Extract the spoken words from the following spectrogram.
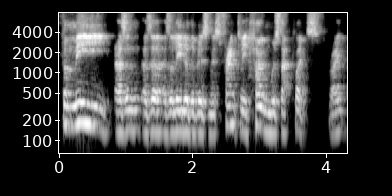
For me, as, an, as, a, as a leader of the business, frankly, home was that place, right?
